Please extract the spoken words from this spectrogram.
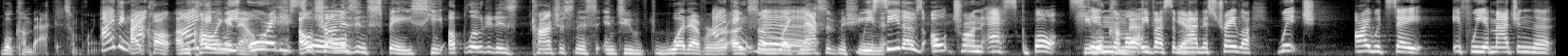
will come back at some point. I think I call. I'm I think calling we it now. already saw- Ultron is in space. He uploaded his consciousness into whatever uh, some like massive machine. We see those Ultron esque bots He in the back. Multiverse of Yeah. Madness trailer, which I would say, if we imagine that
